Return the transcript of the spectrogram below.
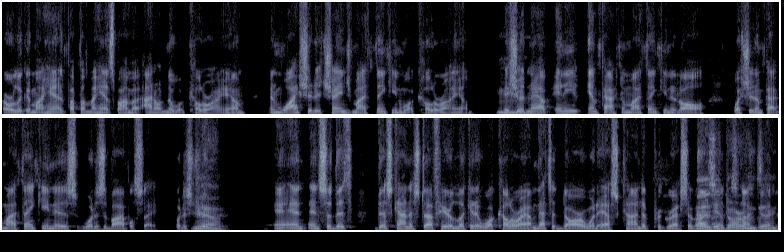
or look at my hand, if I put my hands behind my, I don't know what color I am, and why should it change my thinking what color I am? Mm. It shouldn't hmm. have any impact on my thinking at all. What should impact my thinking is what does the Bible say? What is true? Yeah. And, and, and so this this kind of stuff here, looking at what color I am, that's a Darwin esque kind of progressive that idea. Is a Darwin thing.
